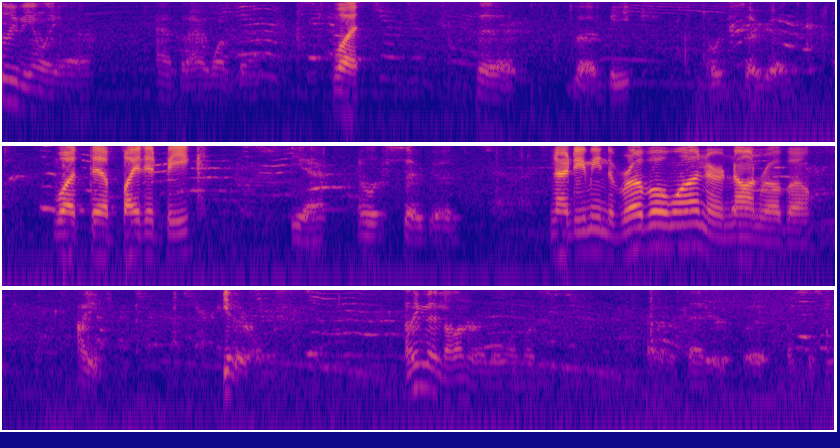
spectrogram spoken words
really the only uh, hat that I want though. What? The the beak. It looks so good. What, the Byte'd Beak? Yeah, it looks so good. Now, do you mean the Robo one or non-Robo? I either one. I think the non-Robo one looks uh, better, but that's just me.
